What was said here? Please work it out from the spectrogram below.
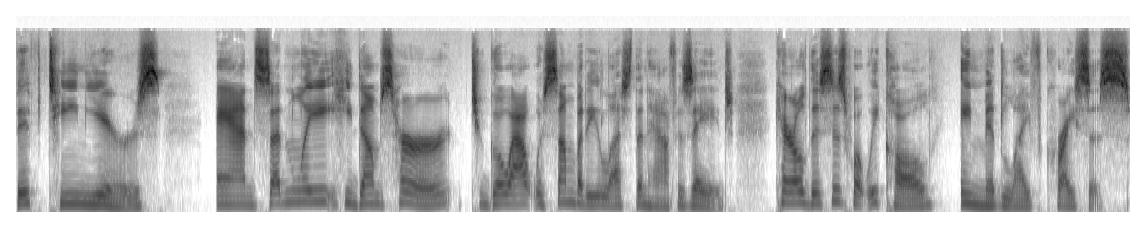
15 years and suddenly he dumps her to go out with somebody less than half his age. Carol, this is what we call a midlife crisis.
